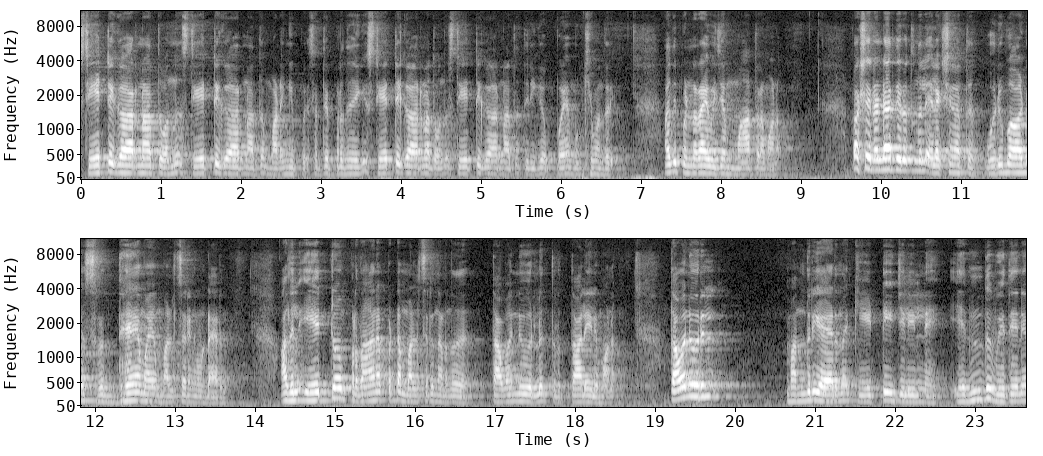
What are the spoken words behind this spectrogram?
സ്റ്റേറ്റ് കാറിനകത്ത് വന്ന് സ്റ്റേറ്റുകാരനകത്ത് മടങ്ങിപ്പോയി. സത്യപ്രതിജ്ഞയ്ക്ക് സ്റ്റേറ്റുകാരനകത്ത് വന്ന് സ്റ്റേറ്റുകാരനകത്ത് തിരികെ പോയ മുഖ്യമന്ത്രി. അത് പിണറായി വിജയൻ മാത്രമാണ്. പക്ഷേ രണ്ടായിരത്തി ഇരുപത്തൊന്നിലെ ഇലക്ഷനകത്ത് ഒരുപാട് ശ്രദ്ധേയമായ മത്സരങ്ങളുണ്ടായിരുന്നു. അതിൽ ഏറ്റവും പ്രധാനപ്പെട്ട മത്സരം നടന്നത് തവന്നൂരിലും തൃത്താലയിലുമാണ്. തവന്നൂരിൽ മന്ത്രിയായിരുന്ന കെ ടി ജലീലിനെ എന്ത് വിധേനെ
